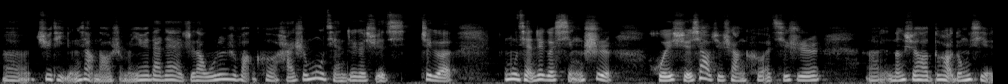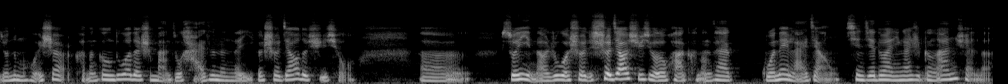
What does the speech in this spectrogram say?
嗯具体影响到什么，因为大家也知道，无论是网课还是目前这个学期这个目前这个形式回学校去上课，其实。呃，能学到多少东西也就那么回事儿，可能更多的是满足孩子们的一个社交的需求。呃，所以呢，如果社社交需求的话，可能在国内来讲，现阶段应该是更安全的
